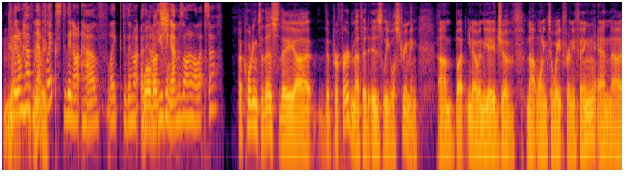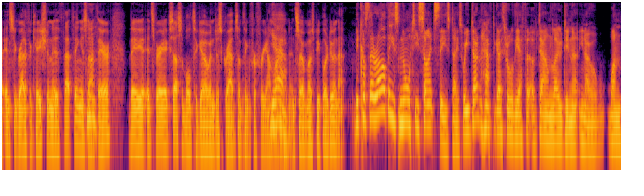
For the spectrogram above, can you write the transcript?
Hmm. Do they don't have really. Netflix? Do they not have like? Do they not? Are Well, they not using Amazon and all that stuff? According to this, they uh, the preferred method is legal streaming, um, but you know, in the age of not wanting to wait for anything and uh, instant gratification, if that thing is Hmm. not there, they it's very accessible to go and just grab something for free online, Yeah. and so most people are doing that. because there are these naughty sites these days where you don't have to go through all the effort of downloading a you know a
